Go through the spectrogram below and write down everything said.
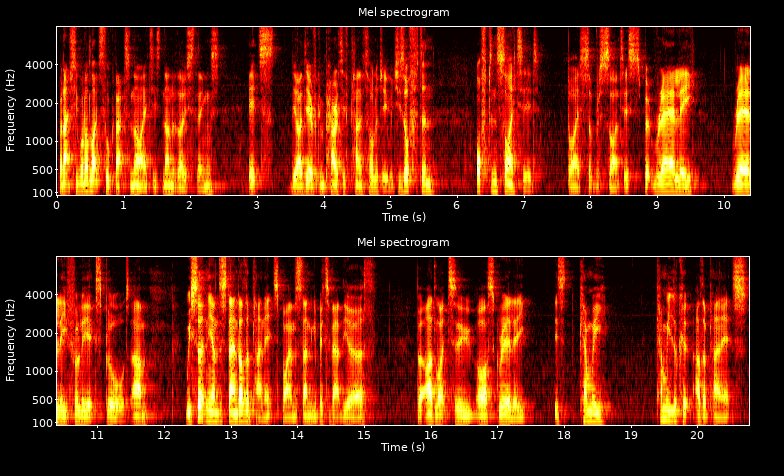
But actually what I'd like to talk about tonight is none of those things. It's the idea of comparative planetology, which is often, often cited by scientists, but rarely, rarely fully explored. Um, we certainly understand other planets by understanding a bit about the Earth, but I'd like to ask really, is can we, can we look at other planets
